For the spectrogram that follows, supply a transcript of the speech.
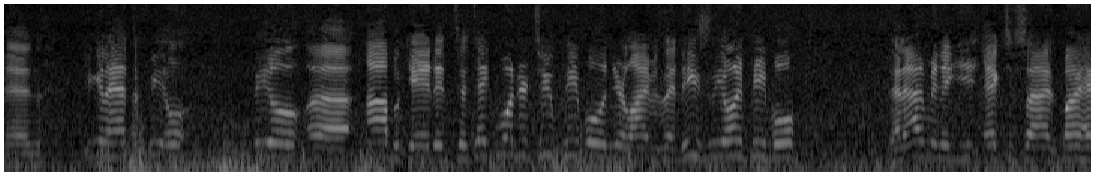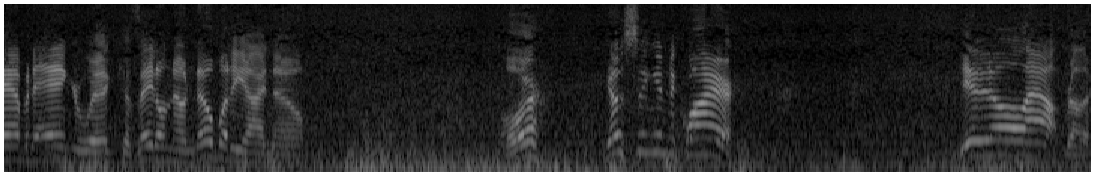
and you're going to have to feel feel uh, obligated to take one or two people in your life and say, these are the only people that I'm going to exercise my habit of anger with because they don't know nobody I know. Or go sing in the choir. Get it all out, brother.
